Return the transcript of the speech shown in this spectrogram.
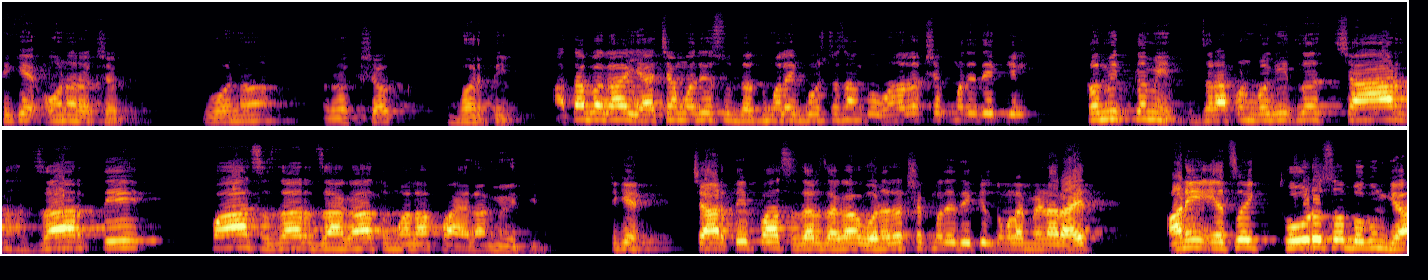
ठीक आहे वनरक्षक. वनरक्षक भरती. आता बघा याच्यामध्ये सुद्धा तुम्हाला एक गोष्ट सांगतो वनरक्षकमध्ये देखील कमीत कमी जर आपण बघितलं चार हजार ते पाच हजार जागा तुम्हाला पाहायला मिळतील. ठीक आहे? चार ते पाच हजार जागा वनरक्षकमध्ये देखील तुम्हाला मिळणार आहेत. आणि याचं एक थोडस बघून घ्या.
